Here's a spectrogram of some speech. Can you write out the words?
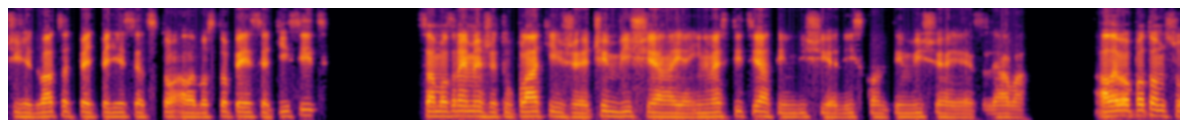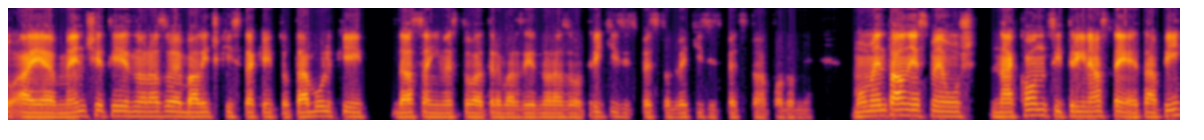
čiže 25, 50, 100 alebo 150 tisíc. Samozrejme, že tu platí, že čím vyššia je investícia, tým vyšší je diskont, tým vyššia je zľava. Alebo potom sú aj menšie tie jednorazové balíčky z takejto tabuľky, dá sa investovať treba z jednorazovo 3500, 2500 a podobne. Momentálne sme už na konci 13. etapy,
